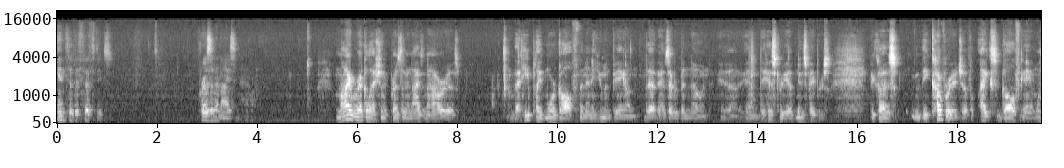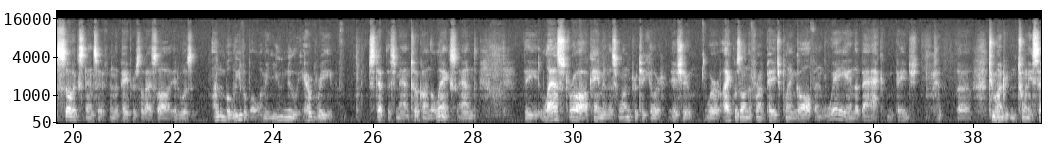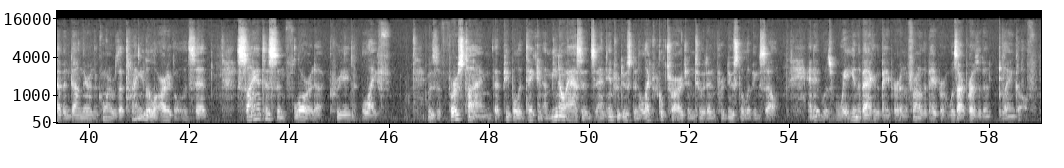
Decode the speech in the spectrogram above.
into the 50s. President Eisenhower. My recollection of President Eisenhower is that he played more golf than any human being on, that has ever been known uh, in the history of newspapers because the coverage of Ike's golf game was so extensive in the papers that I saw. It was unbelievable. I mean, you knew every step this man took on the links. And the last straw came in this one particular issue where Ike was on the front page playing golf, and way in the back, page uh, 227 down there in the corner, was a tiny little article that said, Scientists in Florida create life. It was the first time that people had taken amino acids and introduced an electrical charge into it and produced a living cell. And it was way in the back of the paper, and the front of the paper was our president playing golf.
